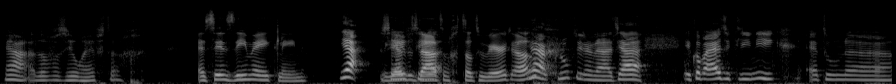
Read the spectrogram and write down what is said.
Ja, dat was heel heftig. En sindsdien ben je clean. Ja, Je hebt de 17 datum getatoeëerd ook. Ja, klopt inderdaad. Ja, ik kwam uit de kliniek en toen eh,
